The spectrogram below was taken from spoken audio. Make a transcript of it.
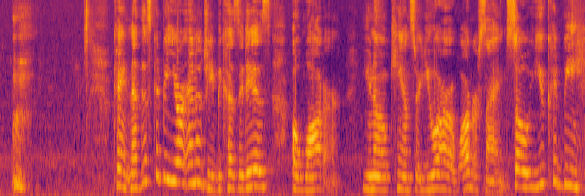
okay, now this could be your energy because it is a water. You know, Cancer, you are a water sign. So you could be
